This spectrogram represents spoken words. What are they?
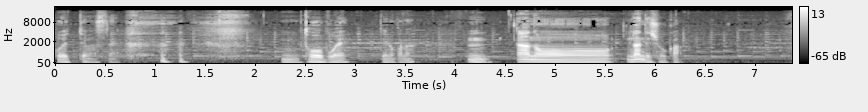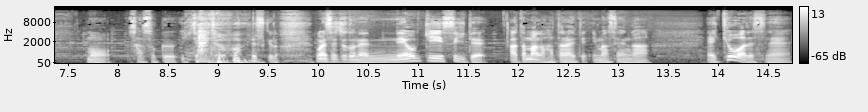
吠えてますね。うん遠吠えっていうのかな？うん。あのー、何でしょうか？もう早速行きたいと思うんですけどごめんなさい。ちょっとね寝起きすぎて頭が働いていませんがえ今日はですね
